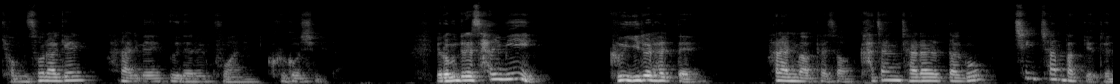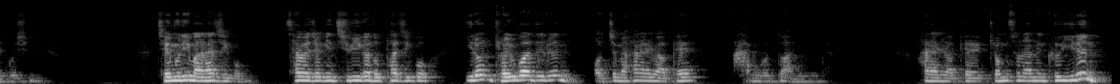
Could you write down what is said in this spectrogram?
겸손하게 하나님의 은혜를 구하는 그것입니다. 여러분들의 삶이 그 일을 할 때 하나님 앞에서 가장 잘하였다고 칭찬받게 되는 것입니다. 재물이 많아지고 사회적인 지위가 높아지고 이런 결과들은 어쩌면 하나님 앞에 아무것도 아닙니다. 하나님 앞에 겸손하는 그 일은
